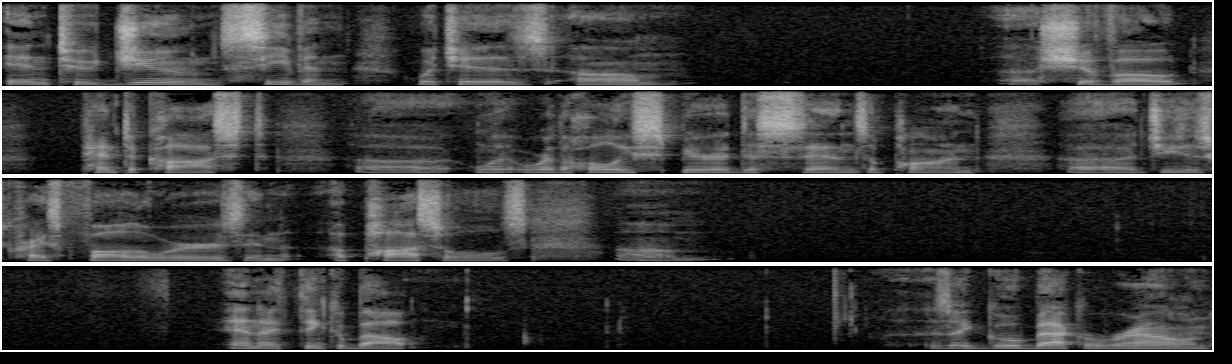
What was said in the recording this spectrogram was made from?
into June Sivan, which is um, uh, Shavuot, Pentecost, uh, where the Holy Spirit descends upon uh, Jesus Christ followers and apostles. Um, and I think about as I go back around,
